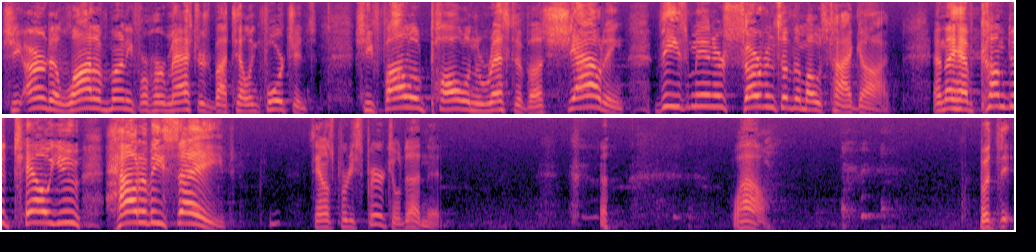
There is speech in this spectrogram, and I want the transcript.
She earned a lot of money for her masters by telling fortunes. She followed Paul and the rest of us, shouting, These men are servants of the Most High God, and they have come to tell you how to be saved. Sounds pretty spiritual, doesn't it? wow. But, the,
